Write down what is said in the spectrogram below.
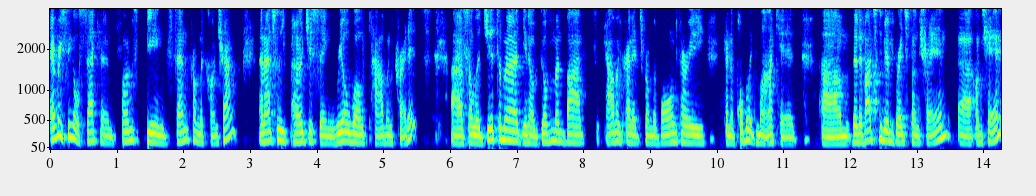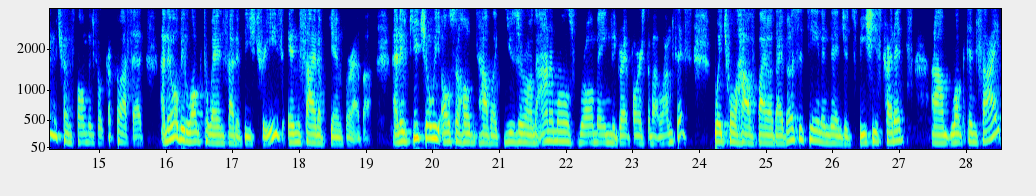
every single second funds being sent from the contract and actually purchasing real world carbon credits. Uh, so legitimate, you know, government backed carbon credits from the voluntary kind of public market um, that have actually been bridged on chain, uh, on chain, transformed into a crypto asset, and they will be locked away inside of these trees inside of Game Forever. And in future, we also hope to have like user-owned animals roaming the Great Forest of Atlantis, which will have biodiversity and endangered species credits um, locked inside.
